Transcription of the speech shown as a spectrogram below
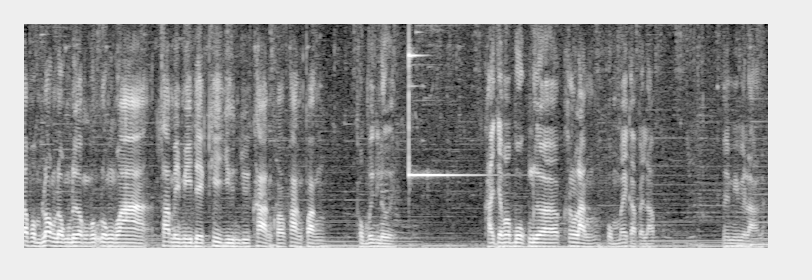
ถ้าผมล่องลงเรือลงมาถ้าไม่มีเด็กที่ยืนอยู่ข้างเขาข้างฟัง ผมวิ่งเลย ใครจะมาโบกเรือข้างหลัง ผมไม่กลับไปรับ ไม่มีเวลาแล้ว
